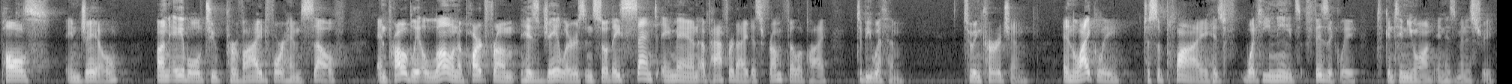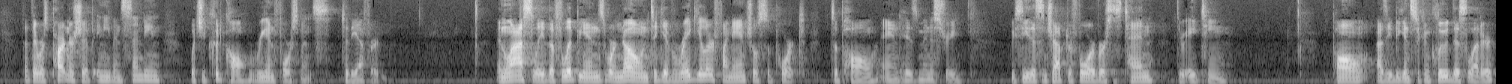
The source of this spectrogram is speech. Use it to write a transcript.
Paul's in jail, unable to provide for himself and probably alone apart from his jailers. And so they sent a man, Epaphroditus, from Philippi to be with him, to encourage him, and likely to supply his, what he needs physically to continue on in his ministry. That there was partnership in even sending what you could call reinforcements to the effort. And lastly, the Philippians were known to give regular financial support to Paul and his ministry. We see this in chapter 4, verses 10 through 18. Paul, as he begins to conclude this letter,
